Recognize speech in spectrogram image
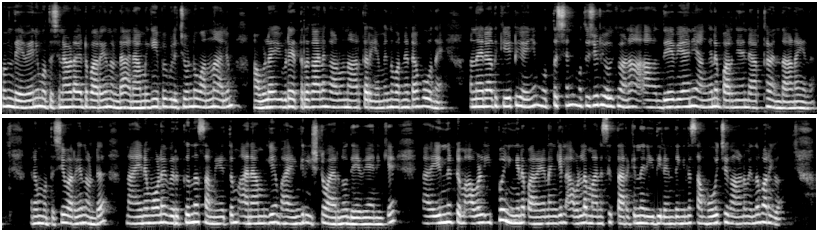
അപ്പം ദേവേനി മുത്തശ്ശനോടായിട്ട് പറയുന്നുണ്ട് അനാമികയെ ഇപ്പോൾ വിളിച്ചുകൊണ്ട് വന്നാലും അവളെ ഇവിടെ എത്ര കാലം കാണുമെന്ന് ആർക്കറിയാം എന്ന് പറഞ്ഞിട്ടാണ് പോകുന്നത് അന്നേരം അത് കേട്ട് കഴിഞ്ഞ് മുത്തശ്ശൻ മുത്തശ്ശിയോട് ചോദിക്കുവാണ് ദേവ്യാനി അങ്ങനെ പറഞ്ഞതിന്റെ അർത്ഥം എന്താണ്? എന്ന്. അന്നേരം മുത്തശ്ശി പറയുന്നുണ്ട് നയനമോളെ വെറുക്കുന്ന സമയത്തും അനാമികയെ ഭയങ്കര ഇഷ്ടമായിരുന്നു ദേവയാനിക്ക്. എന്നിട്ടും അവൾ ഇപ്പോൾ ഇങ്ങനെ പറയണമെങ്കിൽ അവളുടെ മനസ്സിൽ തറയ്ക്കുന്ന രീതിയിൽ എന്തെങ്കിലും സംഭവിച്ചു കാണുമെന്ന് പറയുക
